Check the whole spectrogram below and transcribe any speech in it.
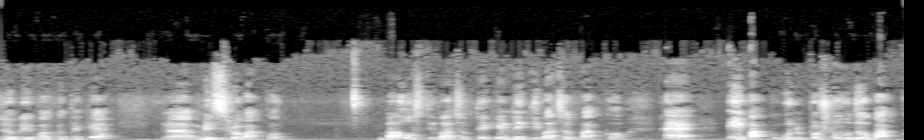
যৌগিক বাক্য থেকে মিশ্র বাক্য। বা অস্তিবাচক থেকে নেতিবাচক বাক্য হ্যাঁ এই বাক্যগুলো, প্রশ্নবোধক বাক্য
